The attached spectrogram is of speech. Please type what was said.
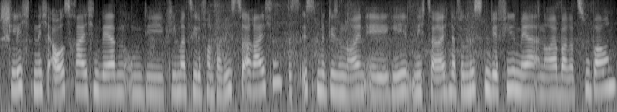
schlicht nicht ausreichen werden, um die Klimaziele von Paris zu erreichen. Das ist mit diesem neuen EEG nicht zu erreichen. Dafür müssten wir viel mehr Erneuerbare zubauen.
